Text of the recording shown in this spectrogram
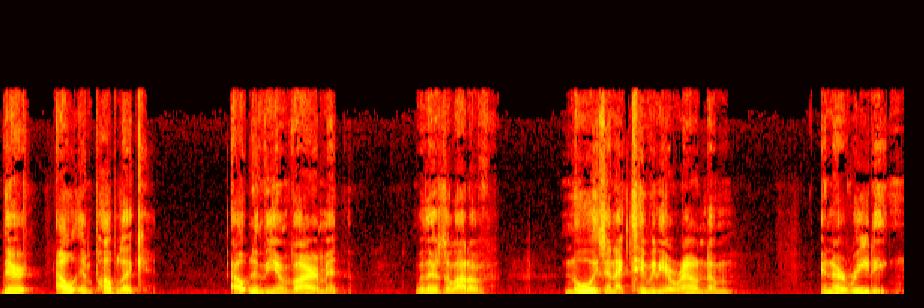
they're out in public, out in the environment where there's a lot of noise and activity around them, and they're reading.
